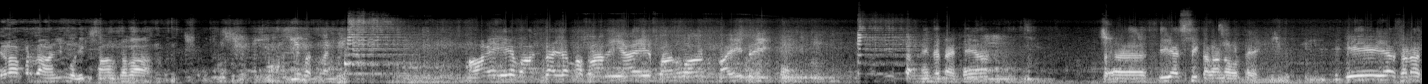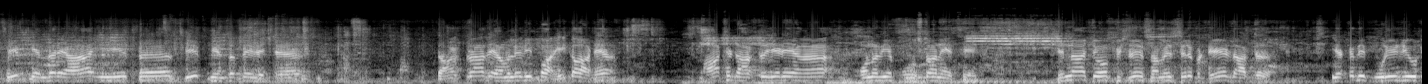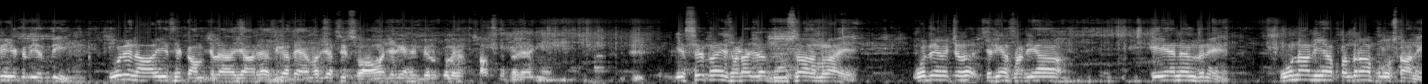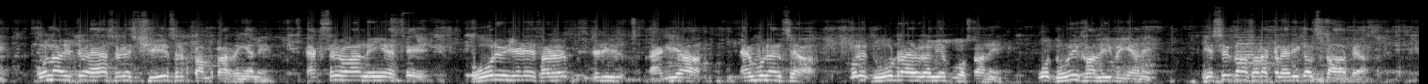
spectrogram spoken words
ਜ਼ਿਲ੍ਹਾ ਪ੍ਰਧਾਨ ਜੀ ਮੋਦੀ ਕਿਸਾਨ ਸਭਾ, ਕੀ ਮਸਲਾ ਕੀ? ਆ ਇਹ ਵਕਤ ਜਿਹੜਾ ਮਸਲਾ ਨਹੀਂ ਆ, ਇਹ ਸਾਨੂੰ ਆ 28 ਤਰੀਕ ਤੋਂ ਧਰਨੇ ਤੇ ਬੈਠੇ ਆ ਸੀਐਸਸੀ ਕਲਾਨੌਰ ਤੇ। ਇਹ ਜਿਹੜਾ ਸਾਡਾ ਸਿਹਤ ਕੇਂਦਰ ਆ, ਇਸ ਸਿਹਤ ਕੇਂਦਰ ਦੇ ਵਿੱਚ ਡਾਕਟਰਾਂ ਦੇ ਅਮਲੇ ਦੀ ਭਾਰੀ ਘਾਟ ਆ। ਅੱਠ ਡਾਕਟਰ ਜਿਹੜੇ ਆ, ਉਹਨਾਂ ਦੀਆਂ ਪੋਸਟਾਂ ਨੇ ਇੱਥੇ। ਜਿਨ੍ਹਾਂ ਚੋਂ ਪਿਛਲੇ ਸਮੇਂ ਸਿਰਫ ਡੇਢ ਡਾਕਟਰ ਇੱਕ ਦੀ ਪੂਰੀ ਡਿਊਟੀ, ਇੱਕ ਦੀ ਅੱਧੀ। ਉਹਦੇ ਨਾਲ ਹੀ ਇੱਥੇ ਕੰਮ ਚਲਾਇਆ ਜਾ ਰਿਹਾ ਸੀਗਾ ਤੇ ਐਮਰਜੈਂਸੀ ਸੇਵਾਵਾਂ ਜਿਹੜੀਆਂ ਸੀ ਬਿਲਕੁਲ ਸਭ ਤੋਂ ਰਹਿ ਗਈਆਂ ਇਸੇ ਤਰ੍ਹਾਂ ਹੀ ਸਾਡਾ ਜਿਹੜਾ ਦੂਸਰਾ ਅਮਲਾ ਹੈ ਉਹਦੇ ਵਿੱਚ ਜਿਹੜੀਆਂ ਸਾਡੀਆਂ ਏਐਨਐਮਸ ਨੇ, ਉਹਨਾਂ ਦੀਆਂ 15 ਪੋਸਟਾਂ ਨੇ। ਉਹਨਾਂ ਵਿੱਚੋਂ ਇਸ ਵੇਲੇ 6 ਸਿਰਫ ਕੰਮ ਕਰ ਰਹੀਆਂ ਨੇ। ਐਕਸਰੇ ਵਾਲਾ ਨਹੀਂ ਹੈ ਇੱਥੇ। ਹੋਰ ਵੀ ਜਿਹੜੇ ਸਾਡੇ ਜਿਹੜੀ ਹੈਗੀ ਆ ਐਂਬੂਲੈਂਸ ਆ, ਉਹਦੇ ਦੋ ਡਰਾਈਵਰਾਂ ਦੀਆਂ ਪੋਸਟਾਂ ਨੇ। ਉਹ ਦੋਵੇਂ ਖਾਲੀ ਪਈਆਂ ਨੇ। ਇਸੇ ਤਰ੍ਹਾਂ ਸਾਡਾ ਕਲੈਰੀਕਲ ਸਟਾਫ ਆ।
